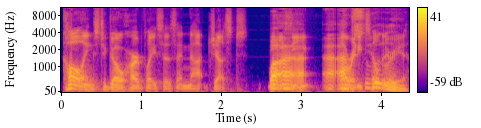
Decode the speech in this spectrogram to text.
callings to go hard places and not just Well, easy, I- I- already tilled absolutely. area.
